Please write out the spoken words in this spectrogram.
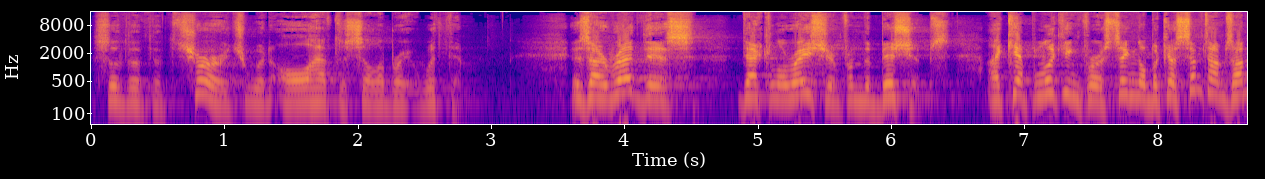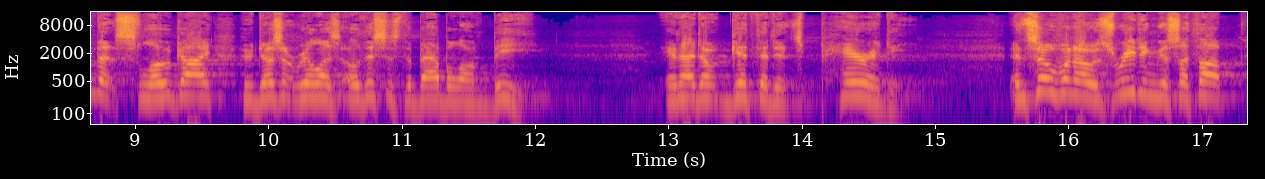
so that the church would all have to celebrate with them. As I read this declaration from the bishops, I kept looking for a signal because sometimes I'm that slow guy who doesn't realize, oh, this is the Babylon Bee. And I don't get that it's parody. And so when I was reading this, I thought,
